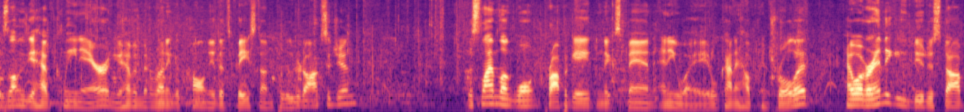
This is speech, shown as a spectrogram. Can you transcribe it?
as long as you have clean air and you haven't been running a colony that's based on polluted oxygen, the slime lung won't propagate and expand anyway. It'll kind of help control it. However, anything you can do to stop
